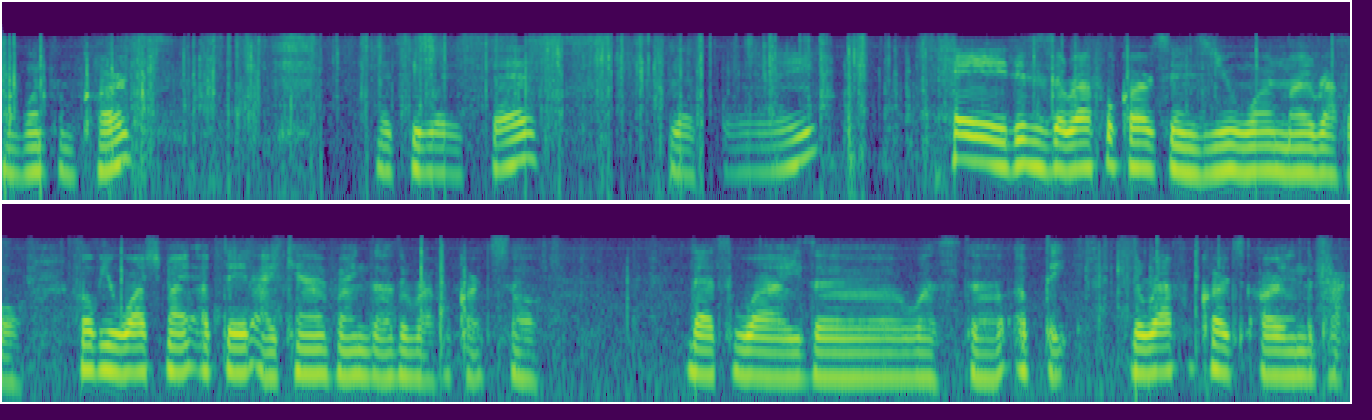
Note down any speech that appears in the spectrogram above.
I won some cards. Let's see what it says. Let's say, Hey, this is a raffle card since you won my raffle. Hope you watched my update. I can't find the other raffle cards, so that's why the was the update. The raffle cards are in the pack.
